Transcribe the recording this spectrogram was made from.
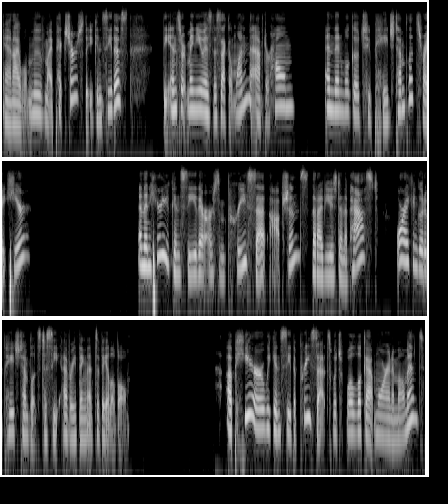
And I will move my picture so that you can see this. The Insert menu is the second one after Home. And then we'll go to Page Templates right here. And then here you can see there are some preset options that I've used in the past, or I can go to page templates to see everything that's available. Up here, we can see the presets, which we'll look at more in a moment.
